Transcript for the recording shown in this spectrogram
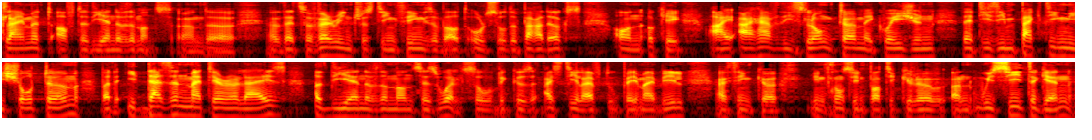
"Climate After the End of the Month," and that's a very interesting thing about also the paradox on okay, I, I have this long-term equation that is impacting me short-term, but it doesn't materialize at the end of the month as well. So because I still have to pay my bill, I think uh, in France in particular, and we see it again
